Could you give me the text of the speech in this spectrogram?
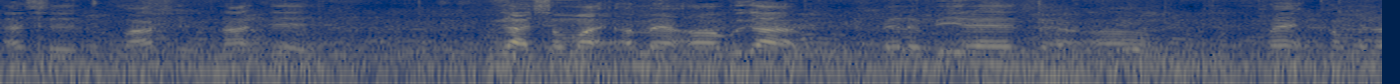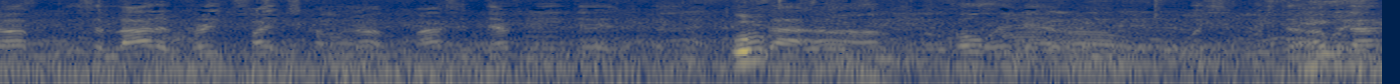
That's it. Boxing is not dead. We got so much. I mean, uh, we got Benavidez and um, Plant coming up. There's a lot of great fights coming up. Boxing definitely did. We got um, Fulton and um, what's, what's the other guy?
